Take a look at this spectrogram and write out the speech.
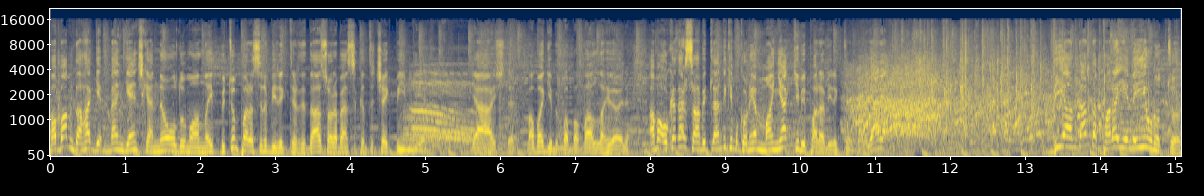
Babam daha ge- ben gençken ne olduğumu anlayıp bütün parasını biriktirdi. Daha sonra ben sıkıntı çekmeyeyim diye. Ya işte baba gibi baba vallahi öyle. Ama o kadar sabitlendi ki bu konuya manyak gibi para biriktirdi. Yani bir yandan da para yemeyi unuttu.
